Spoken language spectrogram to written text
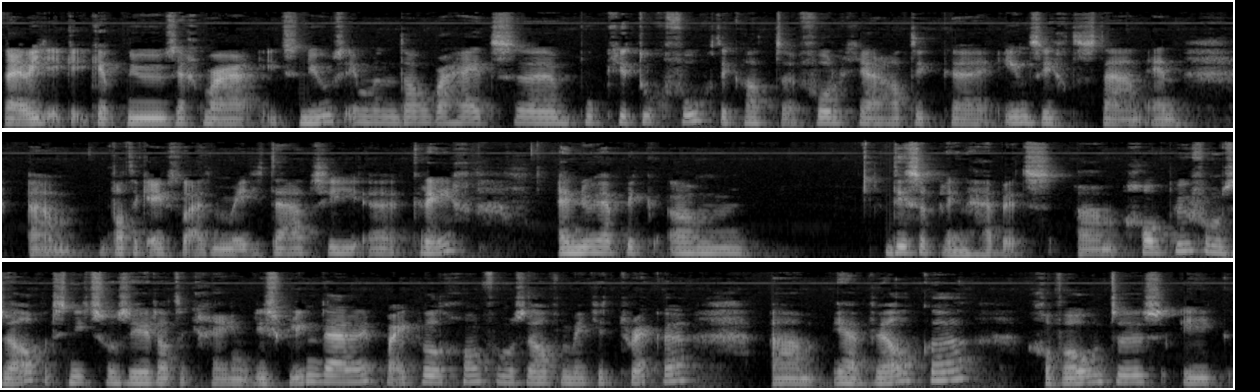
nou ja, weet je, ik, ik heb nu zeg maar iets nieuws in mijn dankbaarheidsboekje toegevoegd. Ik had, uh, vorig jaar had ik uh, inzichten staan en um, wat ik eventueel uit mijn meditatie eh, kreeg. En nu heb ik um, discipline habits. Um, gewoon puur voor mezelf. Het is niet zozeer dat ik geen discipline daarin heb, maar ik wilde gewoon voor mezelf een beetje tracken. ja, welke gewoontes ik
